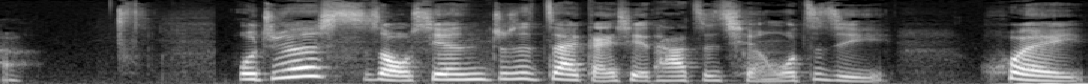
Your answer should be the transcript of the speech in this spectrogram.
了？我觉得首先就是在改写他之前，我自己会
